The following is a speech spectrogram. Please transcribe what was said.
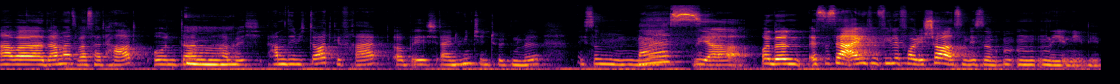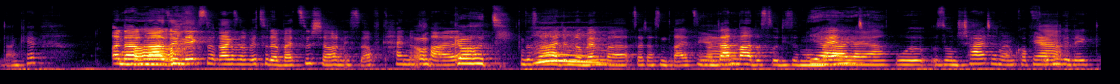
Aber damals war es halt hart und dann Mhm. hab ich, haben die mich dort gefragt, ob ich ein Hühnchen töten will. Ich so, nee. Was? Ja. Und dann es ist ja eigentlich für viele voll die Chance und ich so, mm, mm, nee, nee, nee, danke. Und dann Wow. war die nächste Frage so, willst du dabei zuschauen? Ich so, auf keinen Oh Fall. Gott. Und das war halt im November 2013. Ja. Und dann war das so dieser Moment, Ja, ja, wo so ein Schalter in meinem Kopf umgelegt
